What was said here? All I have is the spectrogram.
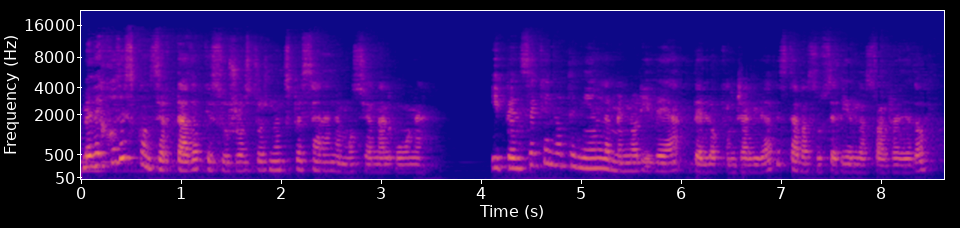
Me dejó desconcertado que sus rostros no expresaran emoción alguna y pensé que no tenían la menor idea de lo que en realidad estaba sucediendo a su alrededor.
